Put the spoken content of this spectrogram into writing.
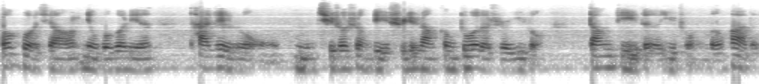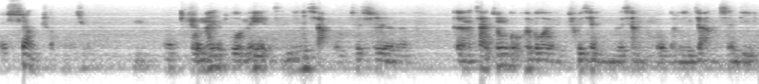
包括像纽博格林，它这种嗯汽车圣地，实际上更多的是一种当地的一种文化的象征。我觉得，嗯，我们我们也曾经想过，就是呃，在中国会不会出现一个像纽博格林这样的圣地？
